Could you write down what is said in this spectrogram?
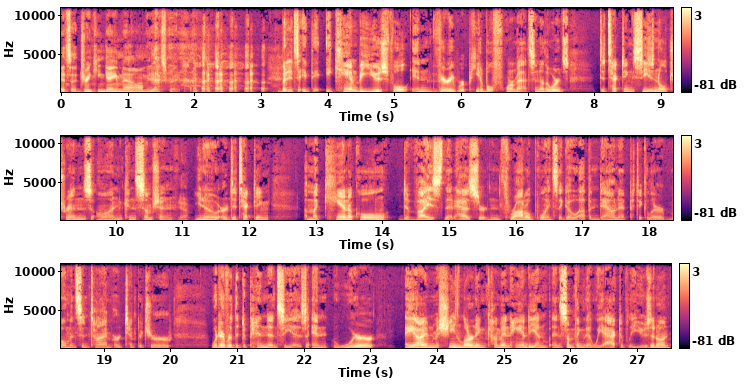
It's a drinking game now. I mean, it's great. but it's it, it can be useful in very repeatable formats. In other words, detecting seasonal trends on consumption. Yeah. You know, or detecting a mechanical device that has certain throttle points that go up and down at particular moments in time or temperature, whatever the dependency is, and where AI and machine learning come in handy and, and something that we actively use it on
